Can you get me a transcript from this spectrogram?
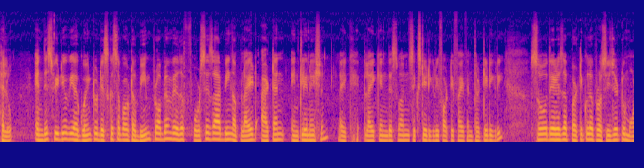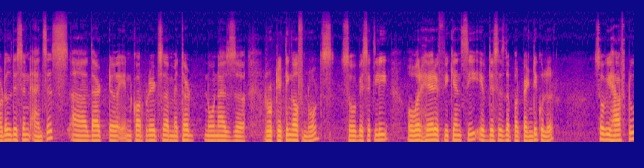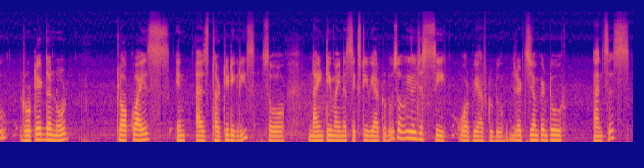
Hello, in this video we are going to discuss about a beam problem where the forces are being applied at an inclination like like in this one 60 degree 45 and 30 degree. So there is a particular procedure to model this in ANSYS uh, that uh, incorporates a method known as uh, rotating of nodes. So basically over here if we can see if this is the perpendicular so we have to rotate the node clockwise in as 30 degrees. So 90 minus 60 we have to do. So we will just see what we have to do. Let's jump into ANSYS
